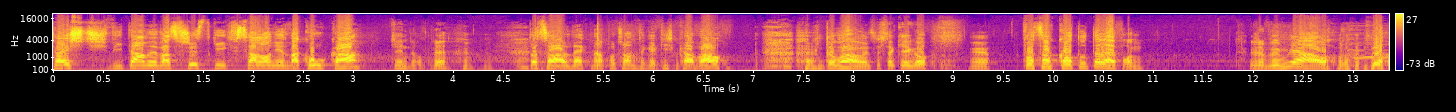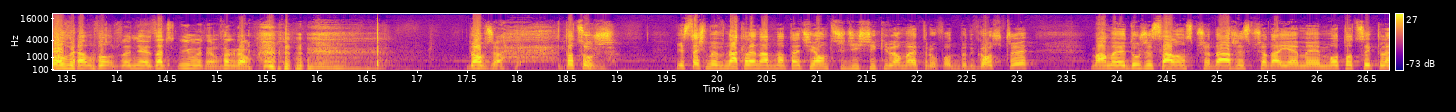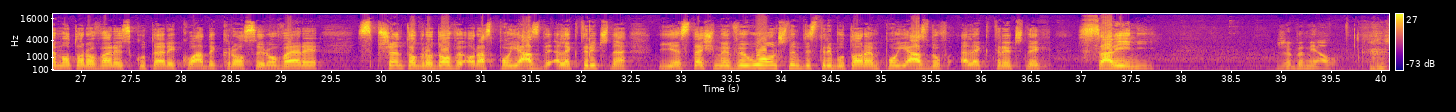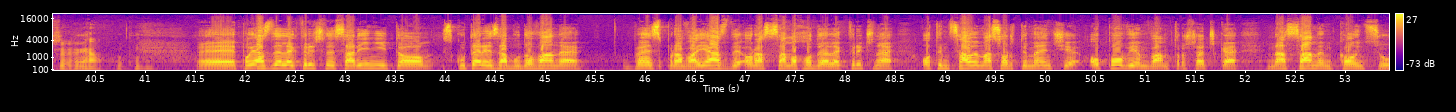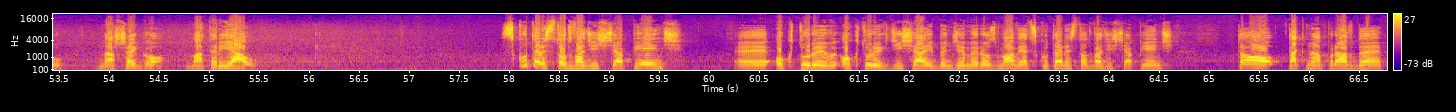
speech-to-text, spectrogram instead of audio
Cześć, witamy Was wszystkich w salonie Dwa Kółka. Dzień dobry. To co, Aldek, na początek jakiś kawał? To mamy coś takiego. E, Po co kotu telefon? Żeby miał. Dobra, Boże, nie, zacznijmy ten program. Dobrze, to cóż, jesteśmy w Nakle nad Notecią, 30 km od Bydgoszczy. Mamy duży salon sprzedaży, sprzedajemy motocykle, motorowery, skutery, kłady, krosy, rowery, sprzęt ogrodowy oraz pojazdy elektryczne. Jesteśmy wyłącznym dystrybutorem pojazdów elektrycznych z Sarini. Żeby miał. Żeby miał. E, Pojazdy elektryczne Sarini to skutery zabudowane bez prawa jazdy oraz samochody elektryczne. O tym całym asortymencie opowiem Wam troszeczkę na samym końcu naszego materiału. Skuter 125, e, o, którym, o których dzisiaj będziemy rozmawiać, skutery 125, to tak naprawdę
